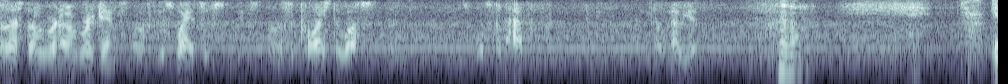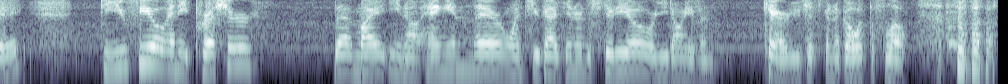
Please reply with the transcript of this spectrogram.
rehearsed over and over again. So this way, it's a, it's a surprise to us what's going to happen. We don't know yet. Okay. Do you feel any pressure that might, you know, hang in there once you guys enter the studio, or you don't even care? You're just gonna go with the flow.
